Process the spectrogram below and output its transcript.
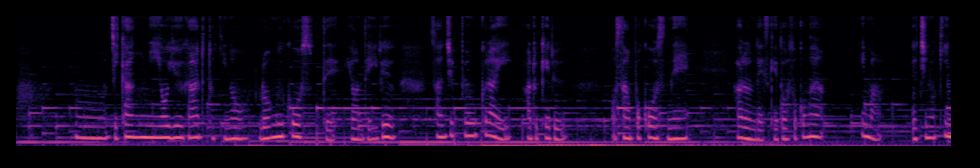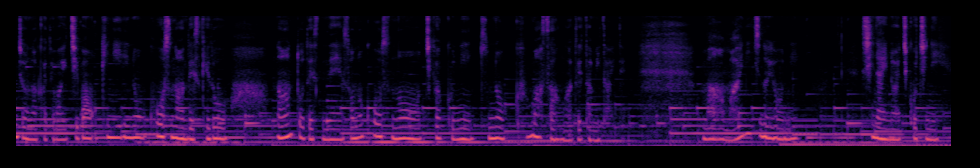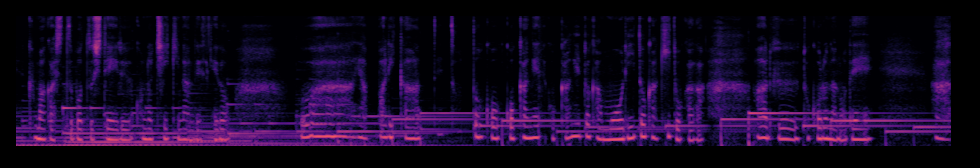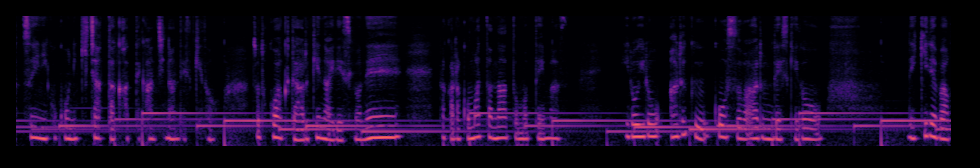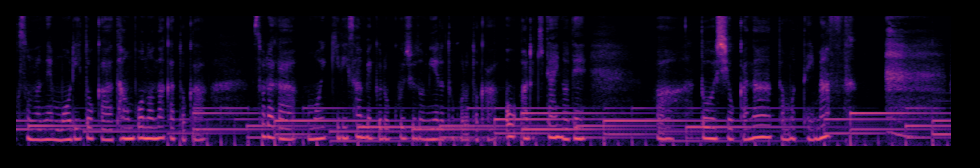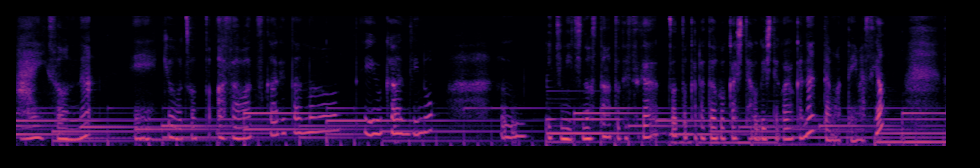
時間に余裕がある時のロングコースって呼んでいる30分くらい歩けるお散歩コースねあるんですけどそこが今うちの近所の中では一番お気に入りのコースなんですけどなんとですねそのコースの近くに昨日クマさんが出たみたいでまあ毎日のように市内のあちこちにクマが出没しているこの地域なんですけどうわーやっぱりかってちょっとこう木陰木陰とか森とか木とかがあるところなのであついにここに来ちゃったかって感じなんですけどちょっと怖くて歩けないですよね。だから困ったなと思っています。いろいろ歩くコースはあるんですけどできればそのね森とか田んぼの中とか空が思いっきり360度見えるところとかを歩きたいのであどうしようかなと思っています。はいそんな、えー、今日ちょっと朝は疲れたなっていう感じの、うん、一日のスタートですがちょっと体を動かしてほぐしてこようかなって思っていますよ。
